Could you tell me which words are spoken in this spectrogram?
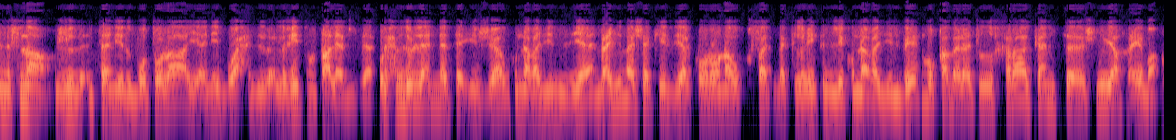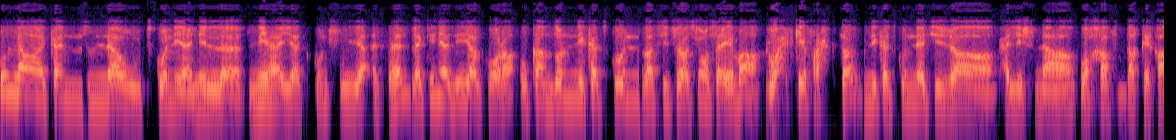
دخلنا الجزء الثاني البطولة يعني بواحد ال rythme طالع بزاف. والحمد لله النتائج جاو كنا غاديين مزيان. بعد المشاكل ديال كورونا وقفات ذاك ال rythme اللي كنا غاديين به. المقابلات الأخرى كانت شوية صعيبة. كنا كنتمناو تكون يعني النهاية تكون شوية أسهل لكن هذه هي الكرة. وكنظن ملي كتكون la situation صعيبة. الواحد كيفرح أكثر ملي كتكون النتيجة بحال اللي شفناها. واخا في الدقيقة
